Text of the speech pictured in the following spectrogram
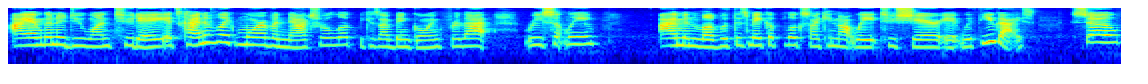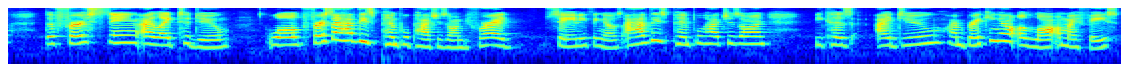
I am going to do one today. It's kind of like more of a natural look because I've been going for that recently. I'm in love with this makeup look so I cannot wait to share it with you guys. So the first thing I like to do, well first I have these pimple patches on before I say anything else. I have these pimple patches on because I do, I'm breaking out a lot on my face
